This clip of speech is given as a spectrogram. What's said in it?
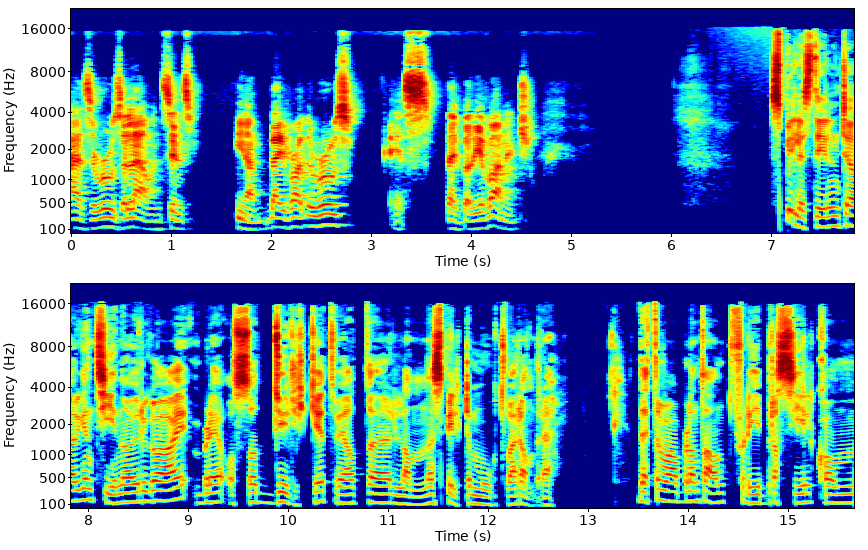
as the rules allow, and since you know they write the rules, yes, they've got the advantage. Spillestilen til Argentina og Uruguay ble også dyrket ved at eh, landene spilte mot hverandre. Dette var blant annet fordi Brasil kom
